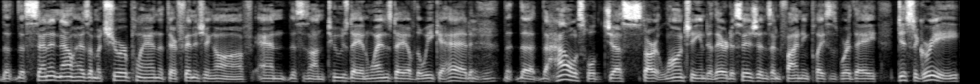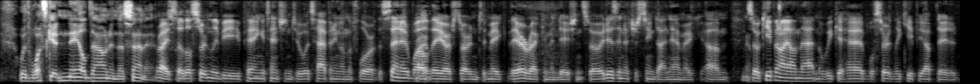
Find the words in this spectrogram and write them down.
the the Senate now has a mature plan that they're finishing off, and this is on Tuesday and Wednesday of the week ahead. The, the the House will just start launching into their decisions and finding places where they disagree with what's getting nailed down in the Senate. Right. So they'll certainly be paying attention to what's happening on the floor of the Senate while Right. they are starting to make their recommendations. So it is an interesting dynamic. Um, So keep an eye on that in the week ahead. We'll certainly keep you updated.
